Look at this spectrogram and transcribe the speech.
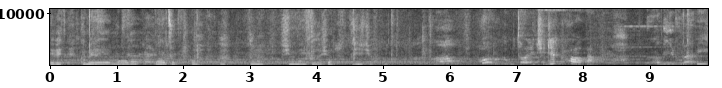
Evet kamerayı elime aldım. Bartu. Ah, ah, tamam. Şimdi arkadaşlar zil çaldı. Bakın bir tane içecek var. Burada bir,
